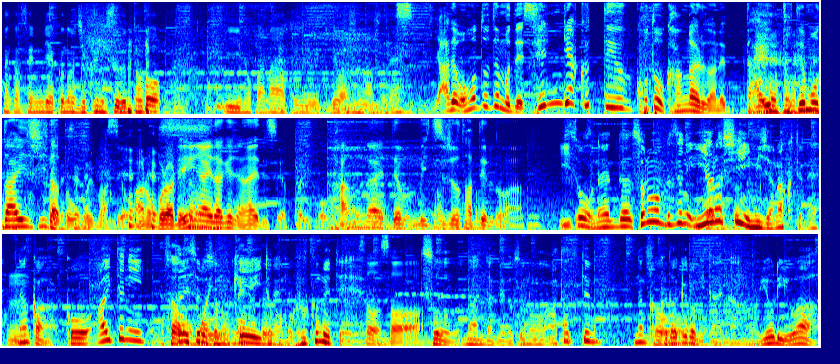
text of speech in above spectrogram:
なんか戦略の軸にすると いいのかなという気はしますね。いやでも本当でもね戦略っていうことを考えるのはね大 とても大事だと思いますよ。あのこれは恋愛だけじゃないですよやっぱり。こう考えて道筋を立てるのはいいそうね。でそれも別にいやらしい意味じゃなくてね、うん。なんかこう相手に対するその敬意とかも含めてそう。そう。そうなんだけどその当たってなんか砕けろみたいなのよりは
